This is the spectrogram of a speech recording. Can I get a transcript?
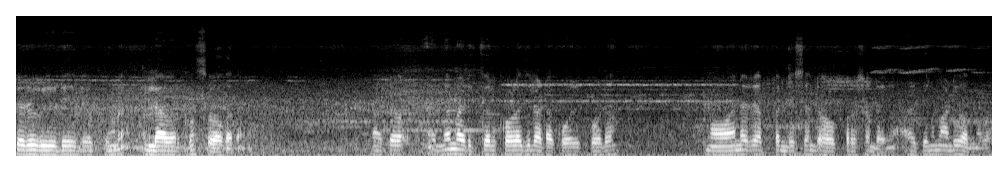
മറ്റൊരു വീഡിയോയിലേക്കും എല്ലാവർക്കും സ്വാഗതം. അപ്പോൾ ഇന്ന് മെഡിക്കൽ കോളേജിലാട്ടോ കോഴിക്കോട്. മോനൊരു അപ്പൻഡിക്സിന്റെ ഓപ്പറേഷൻ ഉണ്ടായിരുന്നു. അതിന് വേണ്ടി വന്നതാണ്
